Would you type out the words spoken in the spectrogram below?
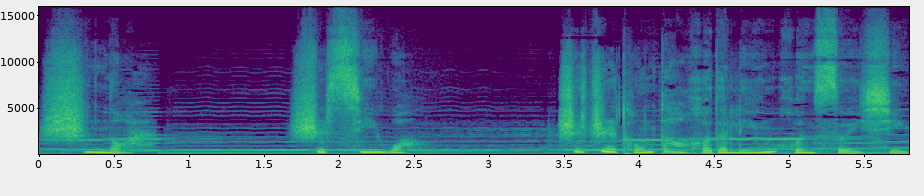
是暖，是希望，是志同道合的灵魂随行。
